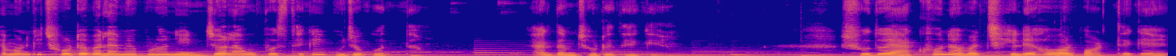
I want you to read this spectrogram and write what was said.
এমনকি ছোটোবেলায় আমি পুরো নির্জলা উপোস থেকেই পুজো করতাম, একদম ছোট থেকে। শুধু এখন আমার ছেলে হওয়ার পর থেকে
